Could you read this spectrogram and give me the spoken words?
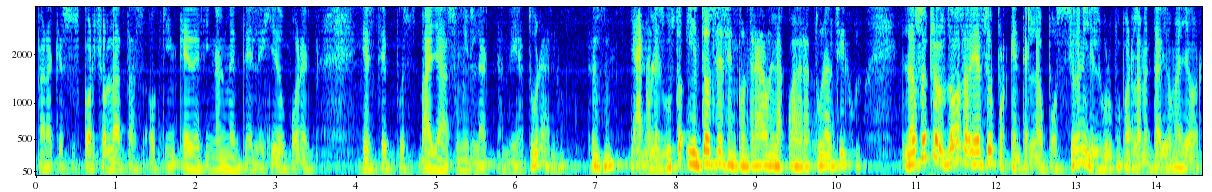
para que sus corcholatas o quien quede finalmente elegido por él, este, pues vaya a asumir la candidatura, ¿no? Entonces, ya no les gustó. Y entonces encontraron la cuadratura al círculo. Los otros dos había sido porque entre la oposición y el grupo parlamentario mayor,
